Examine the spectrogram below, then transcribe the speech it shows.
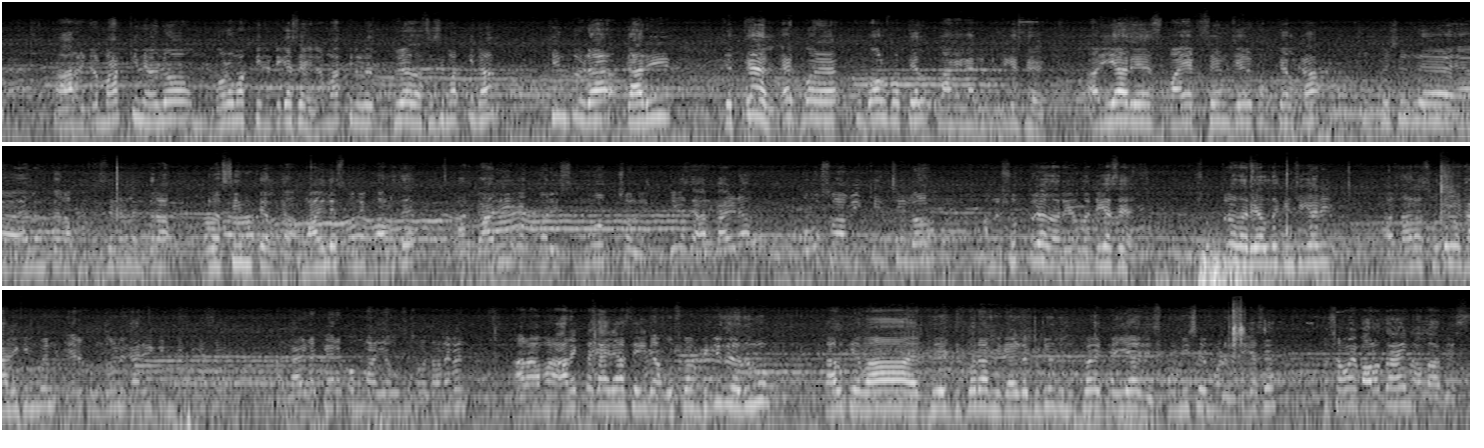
আর এটার মাঠ কিনে হইল বড় মাঠ কিনে, ঠিক আছে? এটার মাঠ কিনে হলো দুই হাজার সিসি মাঠ কিনা, কিন্তু এটা গাড়ি যে তেল, একবারে খুব অল্প তেল লাগে গাড়ির মধ্যে, ঠিক আছে? আর ইয়ারএস বা এক্সেন যেরকম তেল গা খুব বেশি যে এলেন্তেরা পঁচিশের এলেন্তেরা ওগুলো সিম তেল গা মাইলেজ অনেক ভালো দেয় আর গাড়ি একবার স্মুথ চলে, ঠিক আছে? আর গাড়িটা অবশ্য আমি কিনছিল, আমরা সত্তর হাজার রিয়াল ঠিক আছে? সত্তর হাজার রিয়াল দিয়ে কিনছি গাড়ি। আর যারা ছোটো গাড়ি কিনবেন, এরকম ধরনের গাড়ি কিনবেন গাড়িটা কীরকম লাগে অবশ্যই সবাই জানাবেন। আর আমার আরেকটা গাড়ি আছে, এইটা অবশ্যই আমি বিক্রি করে দেবো। কালকে বা দু একদিন পরে আমি গাড়িটা ভিডিও দেবো। টয়টা ইয়ারিস উনিশের মডেল ঠিক আছে? তো সবাই ভালো থাকেন, আল্লাহ হাফিজ।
